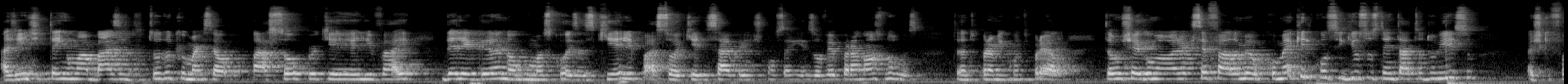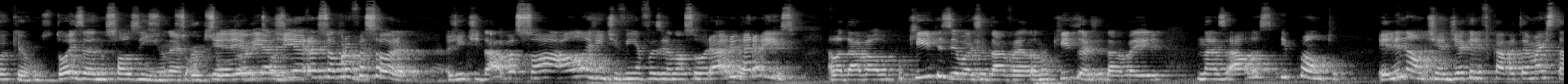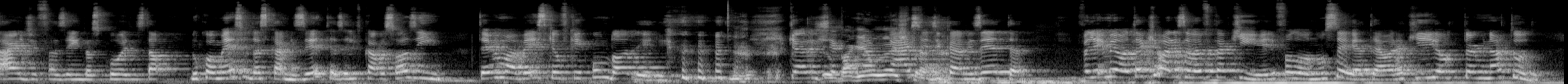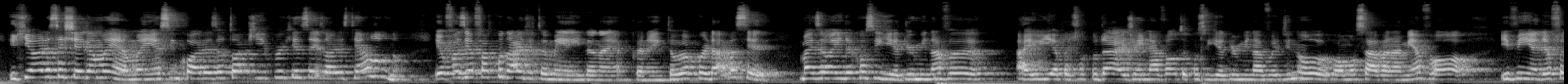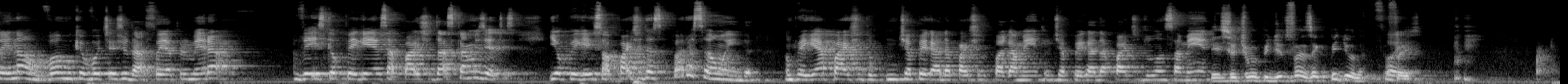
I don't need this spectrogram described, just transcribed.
A gente tem uma base de tudo que o Marcel passou, porque ele vai delegando algumas coisas que ele passou e que ele sabe que a gente consegue resolver para nós duas, tanto para mim quanto para ela. Então chega uma hora que você fala, meu, como é que ele conseguiu sustentar tudo isso? Acho que foi o quê? Uns dois anos sozinho, né? Só- Porque eu e a Gia era só professora. A gente dava só aula, a gente vinha fazer nosso horário e era isso. Ela dava aula pro Kids, eu ajudava ela no Kids, ajudava ele nas aulas e pronto. Ele não, tinha dia que ele ficava até mais tarde fazendo as coisas e tal. No começo das camisetas, ele ficava sozinho. Teve uma vez que eu fiquei com dó dele. que a gente chegou uma um caixa de camiseta. Falei, meu, até que hora você vai ficar aqui? Ele falou, não sei, até a hora que eu terminar tudo. E que hora você chega amanhã? Amanhã, às 5 horas, eu tô aqui porque 6 horas tem aluno. Eu fazia faculdade também ainda na época, né? Então eu acordava cedo. Mas eu ainda conseguia dormir na van, aí eu ia pra faculdade, aí na volta eu conseguia dormir na van de novo, almoçava na minha avó e vinha. Daí eu falei, não, vamos que eu vou te ajudar. Foi a primeira vez que eu peguei essa parte das camisetas. E eu peguei só a parte da separação ainda. Não peguei a parte do. Não tinha pegado a parte do pagamento, não tinha pegado a parte do lançamento. Esse último pedido foi você que pediu, né? Foi.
